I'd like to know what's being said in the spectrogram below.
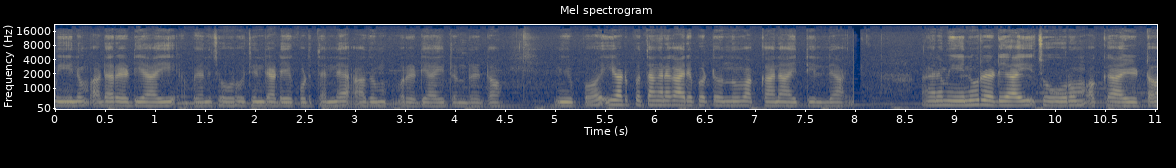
മീനും അവിടെ റെഡിയായി. അപ്പോൾ ഞാൻ ചോറൂറ്റിന്റെ ഇടയിൽ കൂടി തന്നെ അതും റെഡി ആയിട്ടുണ്ട് കേട്ടോ. ഇനിയിപ്പോൾ ഈ അടുപ്പത്ത് അങ്ങനെ കാര്യപ്പെട്ടൊന്നും വെക്കാനായിട്ടില്ല. അങ്ങനെ മീനും റെഡിയായി. ചോറും ഒക്കെ ആയിട്ടോ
